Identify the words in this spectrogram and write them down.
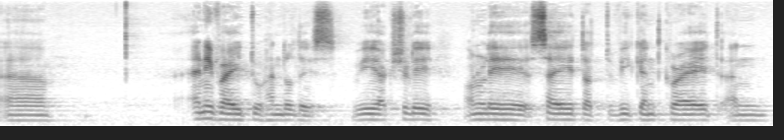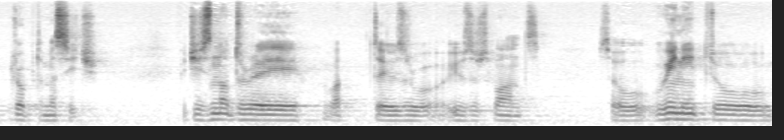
uh, any way to handle this. We actually only say that we can create and drop the message, which is not really what the user, users want. So we need to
